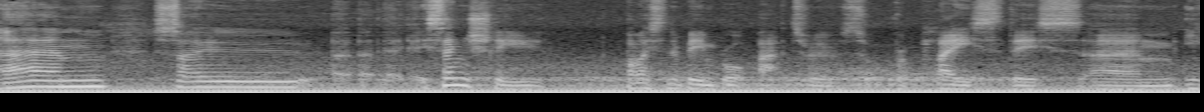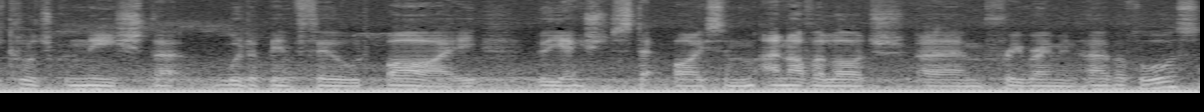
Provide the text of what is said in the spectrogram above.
Um, so uh, essentially, bison have been brought back to sort of replace this um, ecological niche that would have been filled by the ancient steppe bison and other large um, free roaming herbivores.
